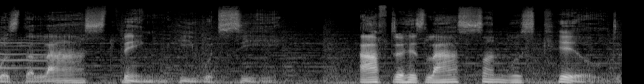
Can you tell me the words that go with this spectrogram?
was the last thing he would see. After his last son was killed,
